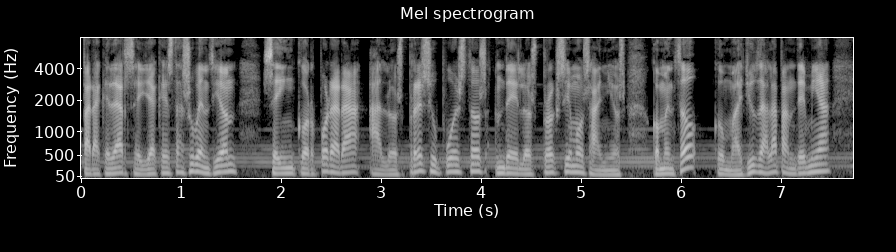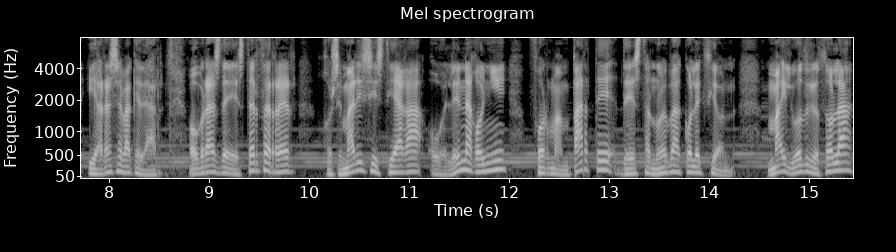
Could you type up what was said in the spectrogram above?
para quedarse, ya que esta subvención se incorporará a los presupuestos de los próximos años. Comenzó como ayuda a la pandemia y ahora se va a quedar. Obras de Esther Ferrer, José Mari Sistiaga o Elena Goñi forman parte de esta nueva colección. Mailu Odriozola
